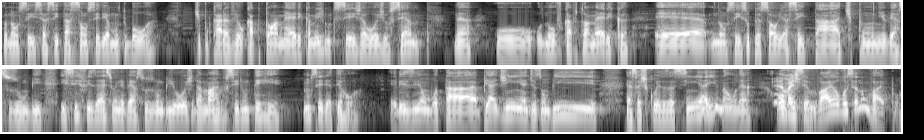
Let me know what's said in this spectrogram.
Eu não sei se a aceitação seria muito boa. Tipo, o cara vê o Capitão América, mesmo que seja hoje o Sam, né? O, o novo Capitão América. É, não sei se o pessoal ia aceitar, tipo, um universo zumbi. E se fizesse o universo zumbi hoje da Marvel, seria um terror. Não seria terror. Eles iam botar piadinha de zumbi, essas coisas assim, e aí não, né? É, ou mas- você vai ou você não vai, pô.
